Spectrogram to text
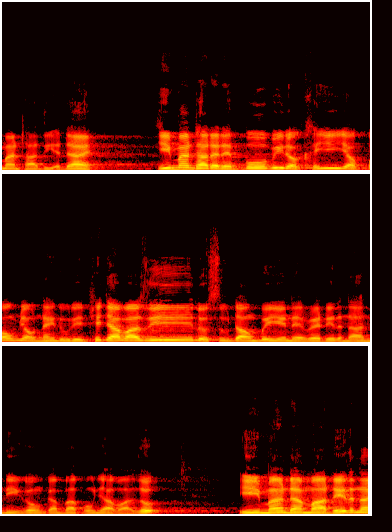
မှန်းထားသည့်အတိုင်း ရည်မှန်းထားတဲ့ပို့ပြီးတော့ခရီးရောက်ပေါင်းမြောက်နိုင်သူတွေဖြစ်ကြပါစေလို့ဆုတောင်းပေးရင်းနဲ့ပဲဒေသနာဏီကုံကမ္ဘာဖုံးကြပါစို့ဤမန္ဓမ္မဒေသနာ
